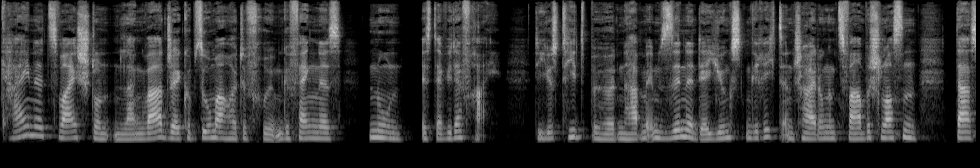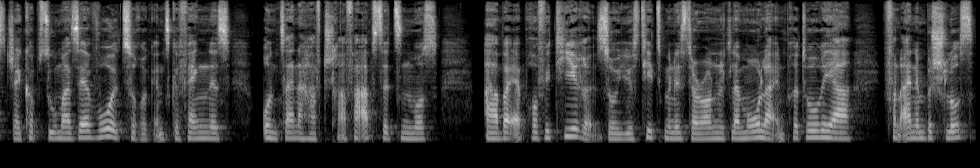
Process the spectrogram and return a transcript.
Keine zwei Stunden lang war Jacob Zuma heute früh im Gefängnis. Nun ist er wieder frei. Die Justizbehörden haben im Sinne der jüngsten Gerichtsentscheidungen zwar beschlossen, dass Jacob Zuma sehr wohl zurück ins Gefängnis und seine Haftstrafe absitzen muss, aber er profitiere, so Justizminister Ronald Lamola in Pretoria, von einem Beschluss,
